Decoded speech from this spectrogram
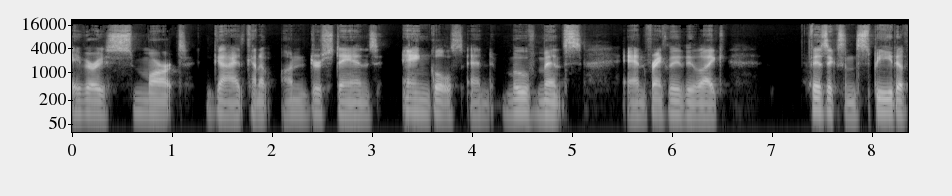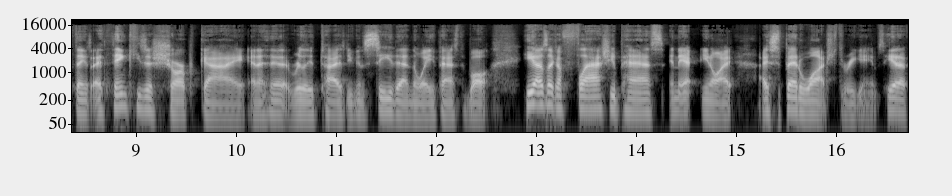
a very smart guy that kind of understands angles and movements, and frankly, the like physics and speed of things. I think he's a sharp guy, and I think that really ties. You can see that in the way he passed the ball. He has like a flashy pass, and you know, I I sped watched three games. He had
